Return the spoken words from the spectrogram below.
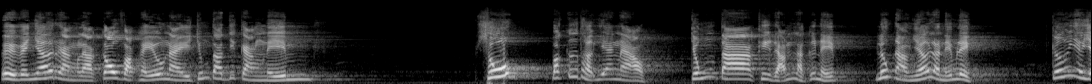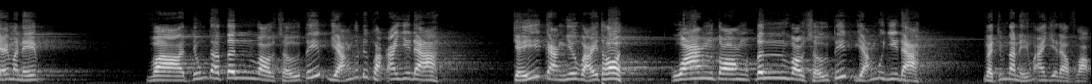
Quý vị phải nhớ rằng là câu Phật hiệu này Chúng ta chỉ cần niệm Suốt bất cứ thời gian nào, Chúng ta khi rảnh là cứ niệm. Lúc nào nhớ là niệm liền. Cứ như vậy mà niệm. Và chúng ta tin vào sự tiếp dẫn của Đức Phật A Di Đà Chỉ cần như vậy thôi, hoàn toàn tin vào sự tiếp dẫn của di đà và chúng ta niệm A di đà phật.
